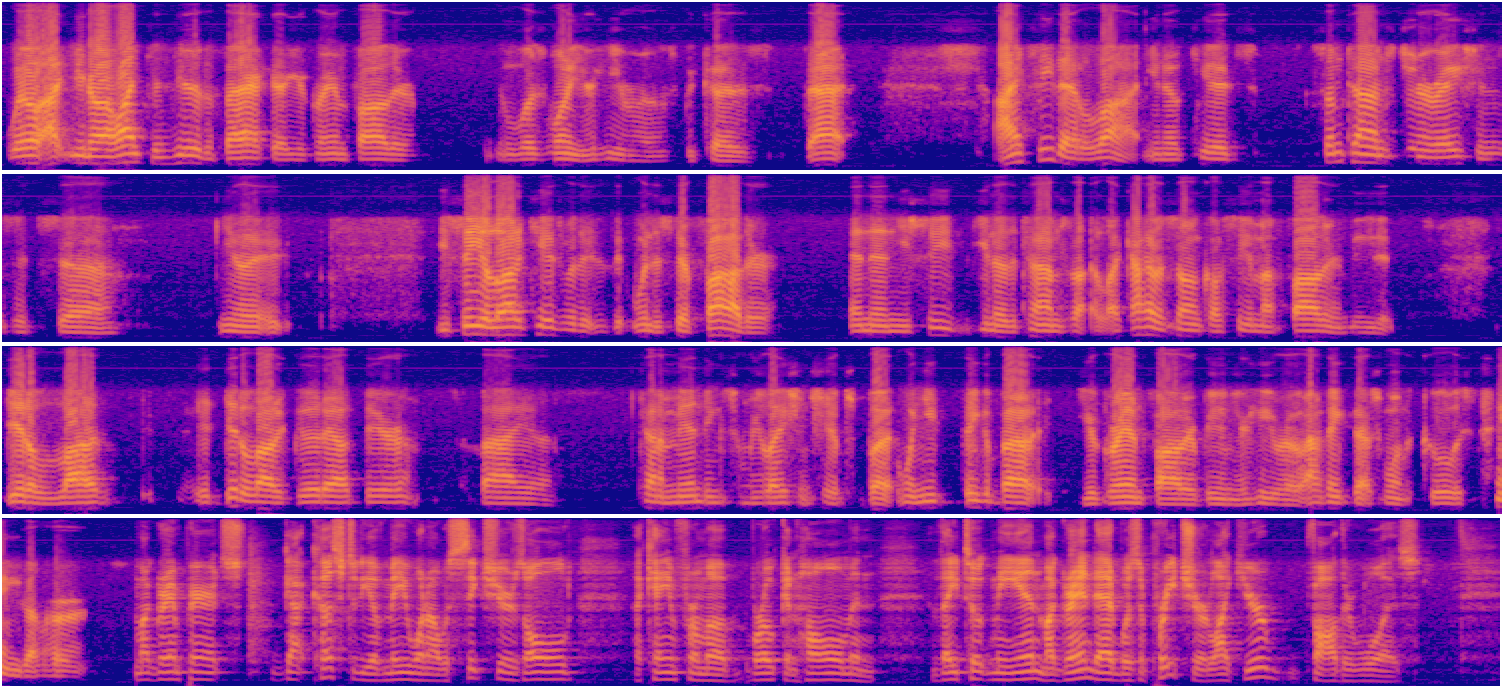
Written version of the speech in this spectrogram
Well, I, you know, I like to hear the fact that your grandfather was one of your heroes because that I see that a lot. You know, kids. Sometimes generations, it's uh, you know, it, you see a lot of kids with it when it's their father, and then you see, you know, the times like like I have a song called "Seeing My Father and Me" that did a lot of it did a lot of good out there by uh, kind of mending some relationships. But when you think about your grandfather being your hero, I think that's one of the coolest things I've heard. My grandparents got custody of me when I was six years old. I came from a broken home and they took me in. My granddad was a preacher like your father was.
